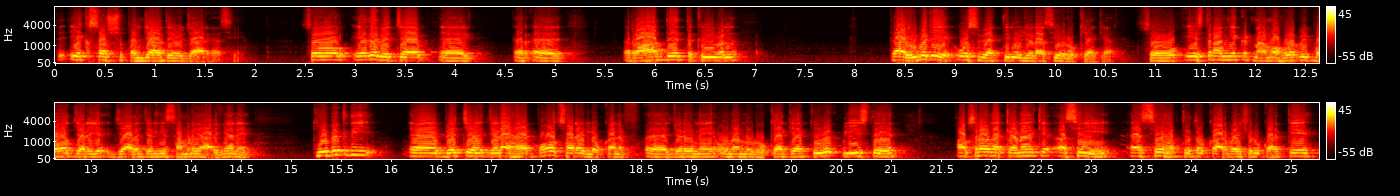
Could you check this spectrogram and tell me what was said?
ਤੇ 156 ਤੇ ਉਹ ਜਾ ਰਿਹਾ ਸੀ। ਸੋ ਇਹਦੇ ਵਿੱਚ ਰਾਤ ਦੇ ਤਕਰੀਬਨ 2:30 ਵਜੇ ਉਸ ਵਿਅਕਤੀ ਨੂੰ ਜਿਹੜਾ ਸੀ ਉਹ ਰੋਕਿਆ ਗਿਆ। ਸੋ ਇਸ ਤਰ੍ਹਾਂ ਦੀਆਂ ਘਟਨਾਵਾਂ ਹੋਰ ਵੀ ਬਹੁਤ ਜ਼ਿਆਦੀ- ਜ਼ਿਆਦਾ ਜਿਹੜੀਆਂ ਸਾਹਮਣੇ ਆ ਰਹੀਆਂ ਨੇ। ਕਿਊਬਿਕ ਦੀ ਵਿੱਚ ਜਿਹੜਾ ਹੈ ਬਹੁਤ ਸਾਰੇ ਲੋਕਾਂ ਨੇ ਜਿਹੜੇ ਨੇ ਉਹਨਾਂ ਨੂੰ ਰੋਕਿਆ ਗਿਆ। ਕਿਊਬਿਕ ਪੁਲਿਸ ਦੇ ਅਫਸਰਾਂ ਦਾ ਕਹਿਣਾ ਹੈ ਕਿ ਅਸੀਂ ਐਸੇ ਹਫ਼ਤੇ ਤੋਂ ਕਾਰਵਾਈ ਸ਼ੁਰੂ ਕਰਕੇ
